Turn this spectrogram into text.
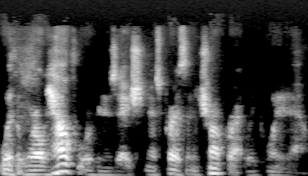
with the World Health Organization, as President Trump rightly pointed out.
